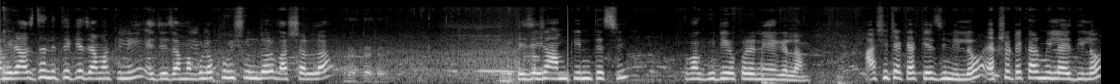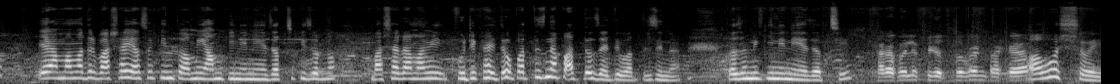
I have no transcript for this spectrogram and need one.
আমি রাজধানী থেকে জামা কিনি। এই যে জামাগুলো খুবই সুন্দর মার্শাল্লাহ এই যে আম কিনতেছি তোমাকে ভিডিও করে নিয়ে গেলাম। আশি টাকা কেজি নিল একশো টাকার মিলাই দিল। এ আম আমাদের বাসায় আছে কিন্তু আমি আম কিনে নিয়ে যাচ্ছি কি জন্য? বাসার আম আমি খুঁটি খাইতেও পারতেছি না পাততেও যাইতে পারতেছি না। তার জন্য কিনে নিয়ে যাচ্ছি। খারাপ হলে ফেরত পাবেন টাকা। অবশ্যই।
